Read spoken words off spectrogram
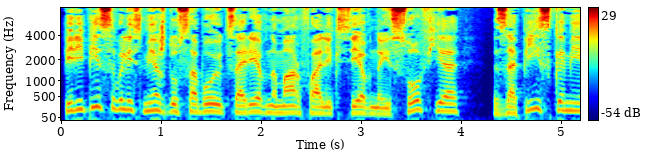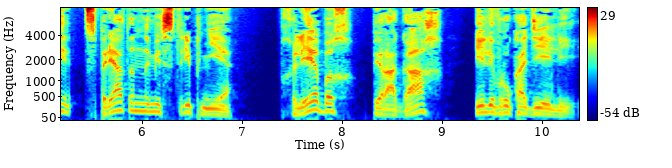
Переписывались между собою царевна Марфа Алексеевна и Софья записками, спрятанными в стрепне, в хлебах, пирогах или в рукоделии.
